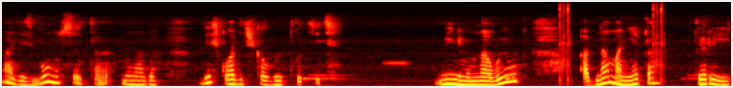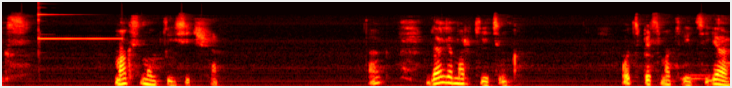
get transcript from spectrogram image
А здесь бонусы, это не надо. Здесь вкладочка выплатить. Минимум на вывод одна монета TRX. Максимум 1000. Так. Далее маркетинг. Вот теперь смотрите, я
